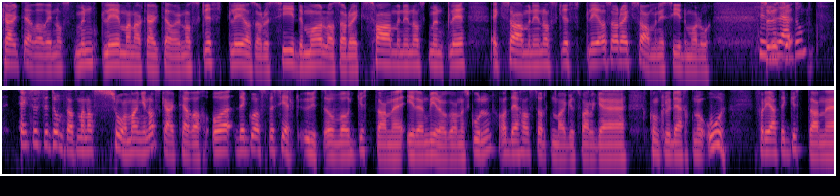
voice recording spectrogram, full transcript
karakterer i norsk muntlig, man har karakterer i norsk skriftlig, og så har du sidemål, og så har du eksamen i norsk muntlig, eksamen i norsk skriftlig, og så har du eksamen i sidemål òg. Syns du det er dumt? Jeg syns det er dumt at man har så mange norskkarakterer. Og det går spesielt ut over guttene i den videregående skolen. Og det har Stoltenberg-utvalget konkludert med òg. Fordi at guttene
